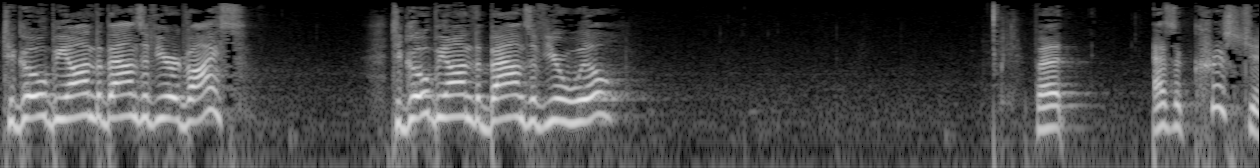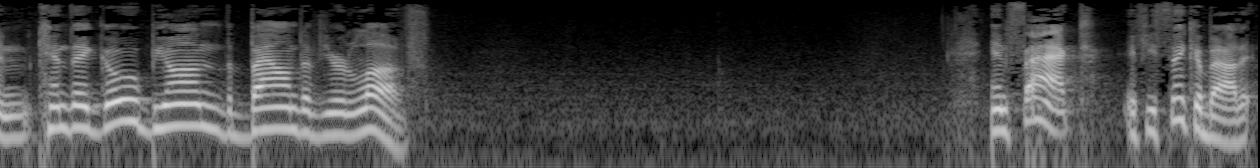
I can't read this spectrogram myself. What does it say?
To go beyond the bounds of your advice? To go beyond the bounds of your will? But as a Christian, can they go beyond the bound of your love? In fact, if you think about it,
